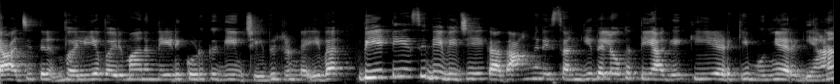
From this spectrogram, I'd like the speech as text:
രാജ്യത്തിന് വലിയ വരുമാനം നേടിക്കൊടുക്കുകയും ചെയ്തിട്ടുണ്ട് ഇവർ. ബി ടി എസിന്റെ വിജയകഥ അങ്ങനെ സംഗീത ലോകത്തെയാകെ കീഴടക്കി മുന്നേറുകയാണ്.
